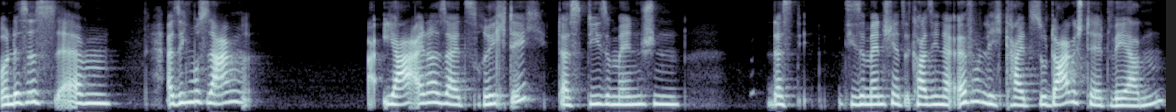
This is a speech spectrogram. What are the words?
Und es ist, ähm, also ich muss sagen, ja, einerseits richtig, dass diese Menschen, dass diese Menschen jetzt quasi in der Öffentlichkeit so dargestellt werden,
